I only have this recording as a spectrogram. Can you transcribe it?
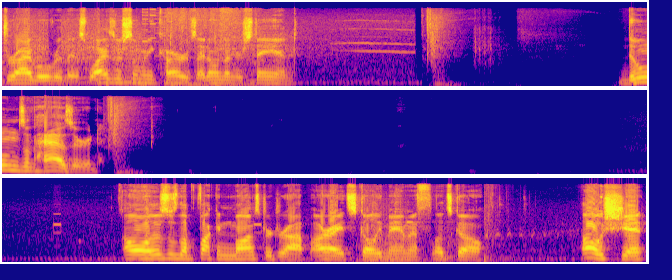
drive over this? Why is there so many cars? I don't understand. Dunes of Hazard. Oh, this is the fucking monster drop. Alright, Skully Mammoth, let's go. Oh, shit.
